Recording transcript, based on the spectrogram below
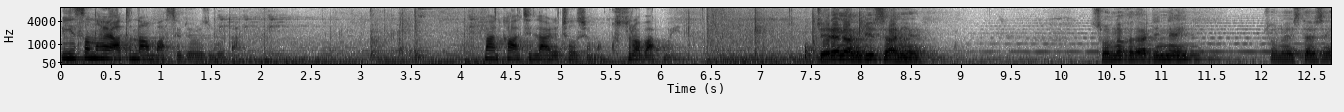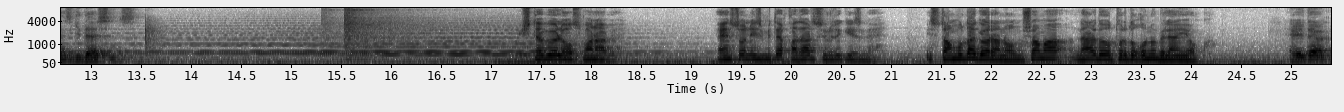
Bir insanın hayatından bahsediyoruz burada. Ben katillerle çalışamam. Kusura bakmayın. Ceren Hanım bir saniye. Sonuna kadar dinleyin. Sonra isterseniz gidersiniz. İşte böyle Osman abi. En son İzmit'e kadar sürdük izni. İstanbul'da gören olmuş ama nerede oturduğunu bilen yok. İyi de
